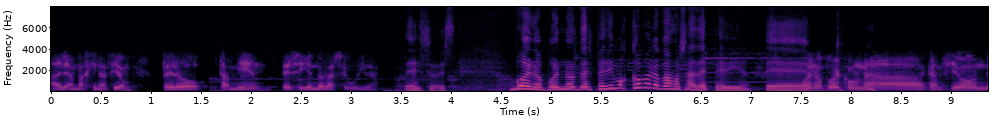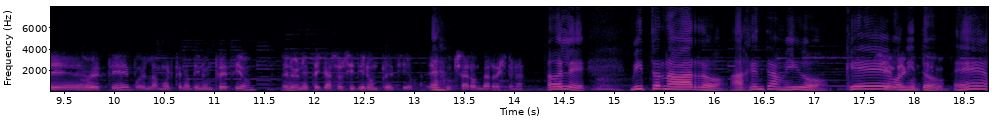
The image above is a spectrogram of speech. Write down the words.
a la imaginación, pero también persiguiendo la seguridad. Eso es. Bueno, pues nos despedimos. ¿Cómo nos vamos a despedir? Eh, bueno, pues con una canción de oeste, pues la muerte no tiene un precio, pero en este caso sí tiene un precio. Escuchar Onda Regional. Ole, Víctor Navarro, agente amigo, qué bonito. ¿eh?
